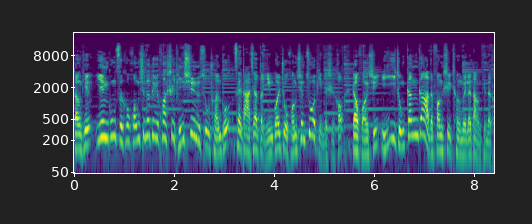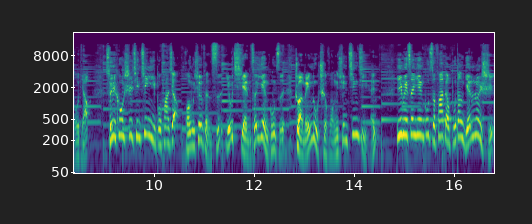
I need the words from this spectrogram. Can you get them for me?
当天，燕公子和黄轩的对话视频迅速传播，在大家本应关注黄轩作品的时候，让黄轩以一种尴尬的方式成为了当天的头条。随后，事情进一步发酵，黄轩粉丝由谴责燕公子转为怒斥黄轩经纪人，因为在燕公子发表不当言论时，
